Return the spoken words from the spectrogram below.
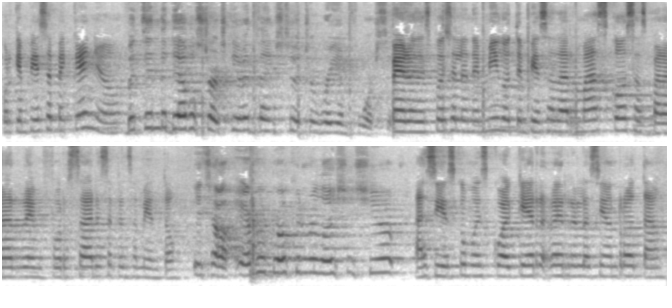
porque empieza pequeño, but then the devil starts giving things to it to reinforce it. pero después el enemigo te empieza a dar más cosas para reforzar ese pensamiento. It's how every broken relationship, Así es como es cualquier eh, relación rota.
